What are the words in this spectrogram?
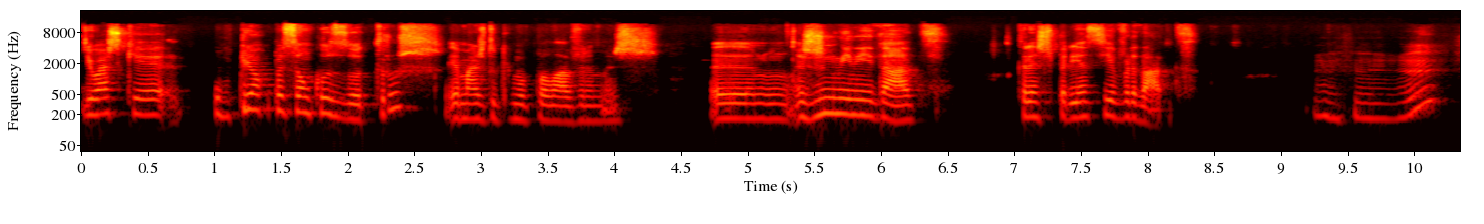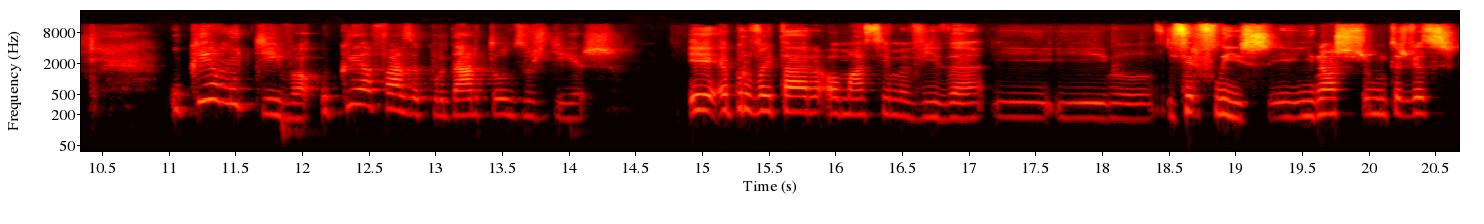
Eu acho que é a preocupação com os outros, é mais do que uma palavra, mas hum, a genuinidade, transparência e verdade. Uhum. O que a motiva? O que a faz acordar todos os dias? é aproveitar ao máximo a vida e, e, e, ser feliz. E nós muitas vezes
